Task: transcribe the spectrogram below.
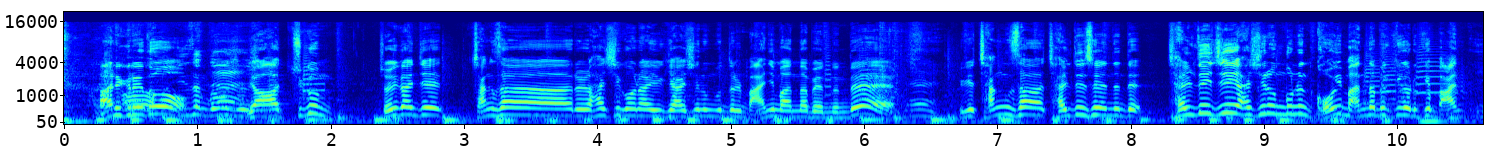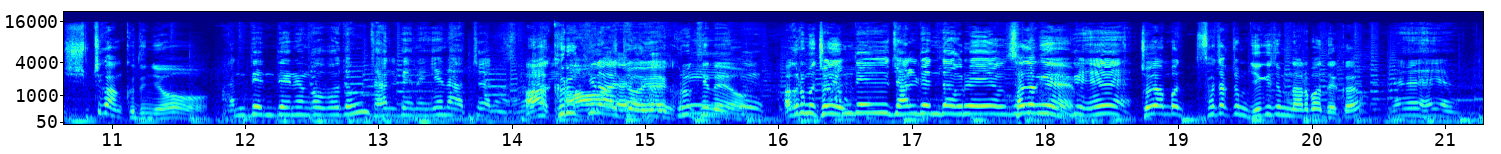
아니 그래도 어, 인상 너무 좋으시네. 야 지금 저희가 이제 장사를 하시거나 이렇게 하시는 분들 많이 만나 뵀는데 네. 이게 장사 잘 돼서 했는데 잘 되지 하시는 분은 거의 만나 뵙기가 그렇게 많, 쉽지가 않거든요. 안 된다는 거보다는 잘 되는 게 낫잖아. 아 그렇긴 아, 하죠. 예, 예, 예. 그렇긴 해요. 예, 예. 아 그러면 저희 안 돼도 잘 된다 그래요. 사장님 예. 저희 한번 살짝 좀 얘기 좀 나눠봐도 될까요? 예, 예.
